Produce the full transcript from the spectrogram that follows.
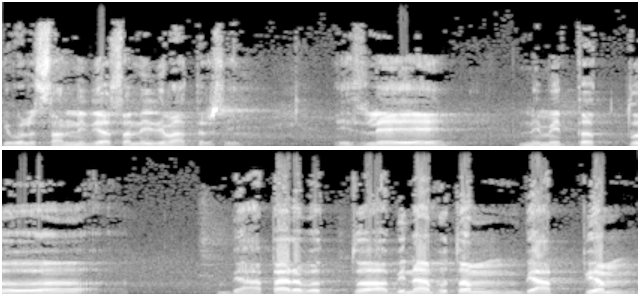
केवल सन्निधि, असन्निधि मात्र से। इसलिए निमित्तत्व, व्यापारवत्व अविनाभूतम, व्याप्यम।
